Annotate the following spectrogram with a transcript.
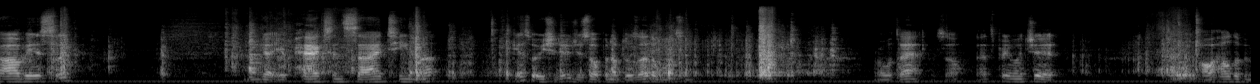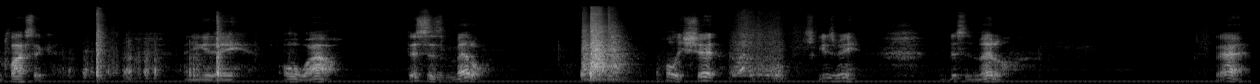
obviously. You got your packs inside, team up. I guess what we should do is just open up those other ones and roll with that. So, that's pretty much it. All held up in plastic. And you get a, oh wow, this is metal. Holy shit. Excuse me. This is metal. That.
